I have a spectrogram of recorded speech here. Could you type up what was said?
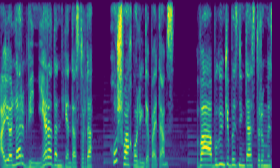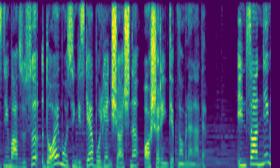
ayollar veneradan degan dasturda xushvaqt bo'ling deb aytamiz. Va bugungi bizning dasturimizning mavzusi doim o'zingizga bo'lgan ishonchni oshiring deb nomlanadi. Insonning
